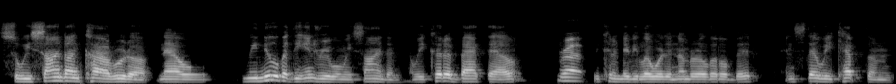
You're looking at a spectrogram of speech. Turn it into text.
So we signed on Kyle Rudolph. Now we knew about the injury when we signed him, and we could have backed out. Right. We could have maybe lowered the number a little bit. Instead, we kept him.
